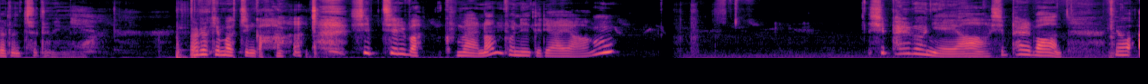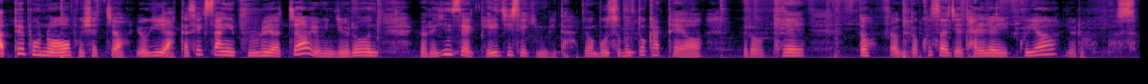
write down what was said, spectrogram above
이런 주름입니다. 이렇게 멋진 거 17번 9만원 보내드려요 18번이에요 18번 요 앞에 번호 보셨죠? 여기 아까 색상이 블루였죠? 여기 이제 요런 요런 흰색 베이지색입니다. 요 모습은 똑같아요. 이렇게 또 여기도 코사지 달려 있고요. 요런 모습.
